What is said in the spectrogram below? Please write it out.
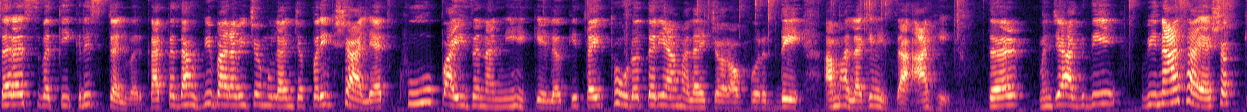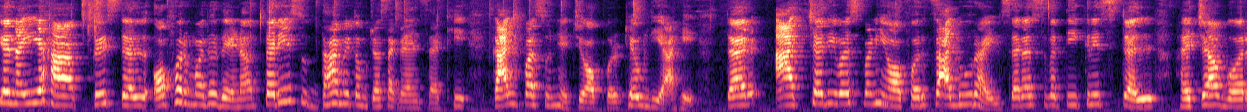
सरस्वती क्रिस्टलवर का तर दहावी बारावीच्या मुलांच्या परीक्षा आल्यात. खूप आई जणांनी हे केलं की ताई थोडं तरी आम्हाला ह्याच्यावर ऑफर दे आम्हाला घ्यायचा आहे. तर म्हणजे अगदी विनासाया शक्य नाही हा क्रिस्टल ऑफरमध्ये देणं. तरीसुद्धा मी तुमच्या सगळ्यांसाठी कालपासून ह्याची ऑफर ठेवली आहे. तर आजच्या दिवस पण ही ऑफर चालू राहील. सरस्वती क्रिस्टल ह्याच्यावर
